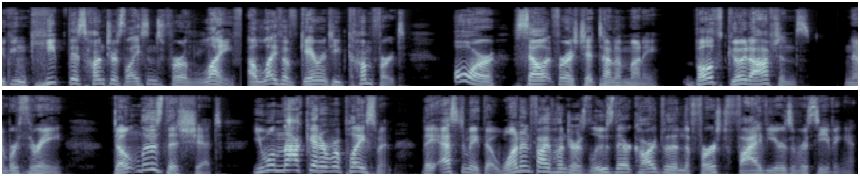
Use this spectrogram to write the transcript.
You can keep this hunter's license for life, a life of guaranteed comfort, or sell it for a shit ton of money. Both good options. Number three, don't lose this shit you will not get a replacement. They estimate that one in five hunters lose their cards within the first five years of receiving it.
